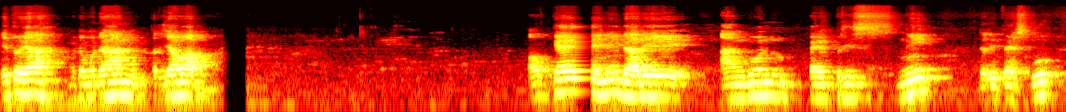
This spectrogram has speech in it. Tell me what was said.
Itu ya, mudah-mudahan terjawab. Oke, ini dari Anggun Febrisni dari Facebook.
